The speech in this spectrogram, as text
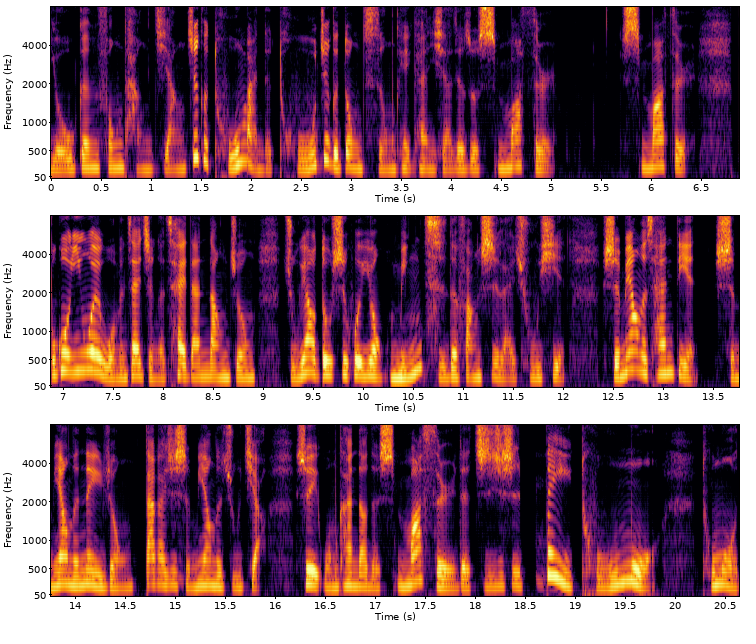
油跟枫糖浆。这个涂满的涂这个动词，我们可以看一下，叫做 smother。Smother，不过因为我们在整个菜单当中，主要都是会用名词的方式来出现什么样的餐点，什么样的内容，大概是什么样的主角，所以我们看到的 smother 的只是被涂抹、涂抹、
